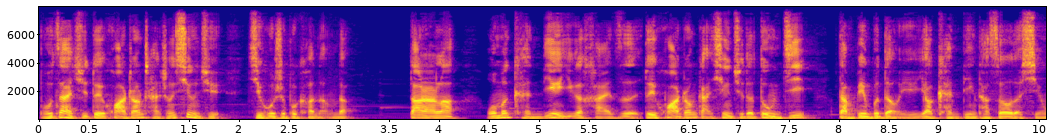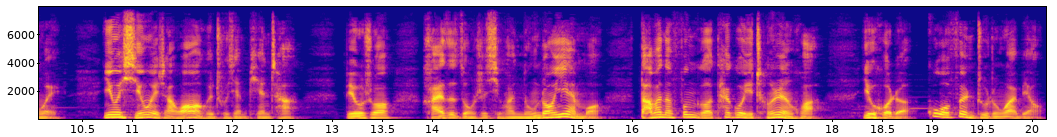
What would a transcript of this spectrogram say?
不再去对化妆产生兴趣，几乎是不可能的。当然了，我们肯定一个孩子对化妆感兴趣的动机。但并不等于要肯定他所有的行为，因为行为上往往会出现偏差。比如说，孩子总是喜欢浓妆艳抹，打扮的风格太过于成人化，又或者过分注重外表，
